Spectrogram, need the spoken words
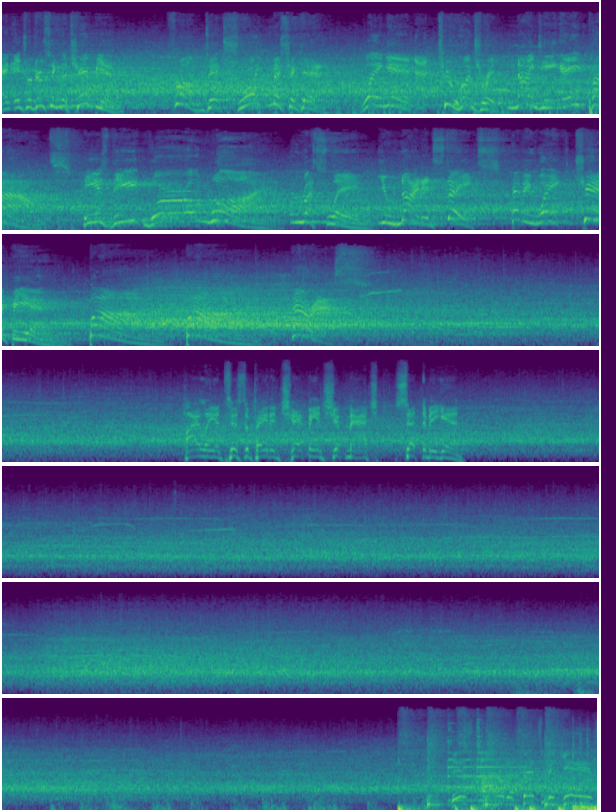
And introducing the champion from Detroit, Michigan, weighing in at 298 pounds. He is the Worldwide Wrestling United States Heavyweight Champion, Bob, Bob Harris. Highly anticipated championship match set to begin. Begins,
